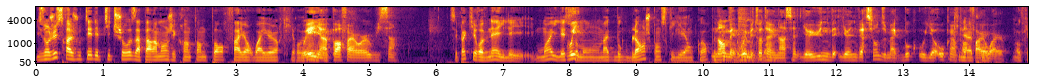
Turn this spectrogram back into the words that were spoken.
Ils ont juste rajouté des petites choses. Apparemment, j'ai cru entendre port Firewire qui revenait. Oui, il y a un port Firewire 800. C'est pas qu'il revenait, il est. Moi, il est Oui. sur mon MacBook blanc. Je pense qu'il y est encore. Non, mais oui, mais toi, tu as une ancienne. Il y, a eu une... il y a une version du MacBook où il n'y a aucun port. Firewire. Ok,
